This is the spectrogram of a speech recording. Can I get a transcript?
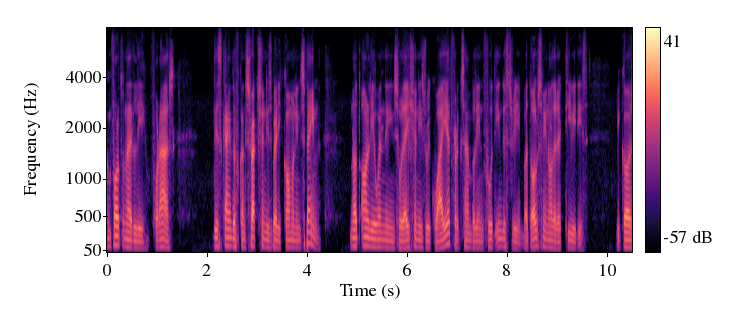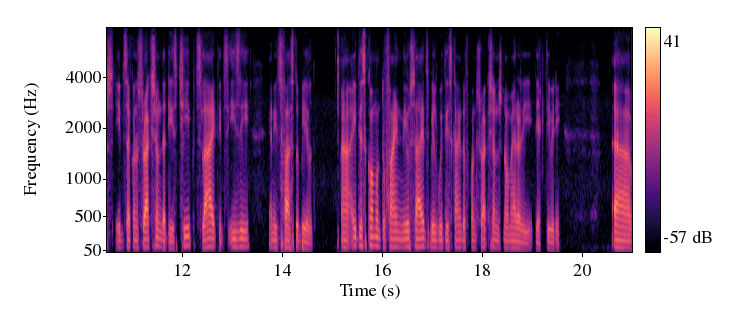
unfortunately for us, this kind of construction is very common in Spain, not only when the insulation is required, for example, in food industry, but also in other activities, because it's a construction that is cheap, it's light, it's easy, and it's fast to build. Uh, it is common to find new sites built with this kind of constructions, no matter the, the activity. Uh,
